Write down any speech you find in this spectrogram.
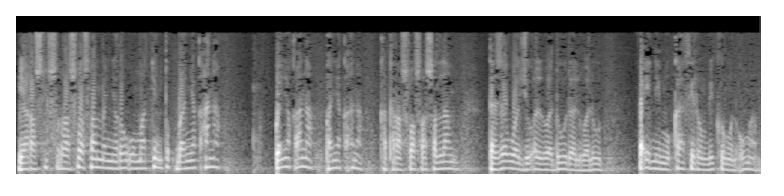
ya Rasulullah SAW menyuruh umatnya untuk banyak anak. Banyak anak, banyak anak. Kata Rasulullah SAW, Tazawwaju al-wadud al-walud fa inni mukathirun bikumul umam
